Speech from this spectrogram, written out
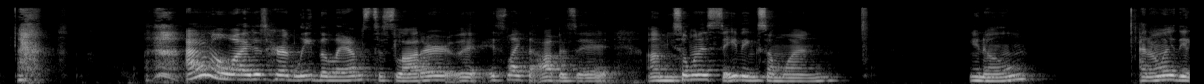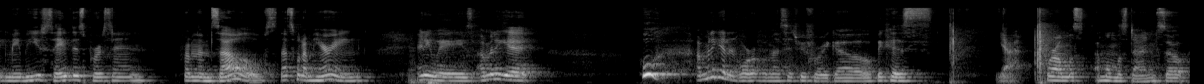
I don't know why I just heard lead the lambs to slaughter. It's like the opposite. Um, someone is saving someone, you know. I don't know, like maybe you save this person from themselves. That's what I'm hearing. Anyways, I'm going to get, whew, I'm going to get an oracle message before we go because, yeah, we're almost, I'm almost done. So,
